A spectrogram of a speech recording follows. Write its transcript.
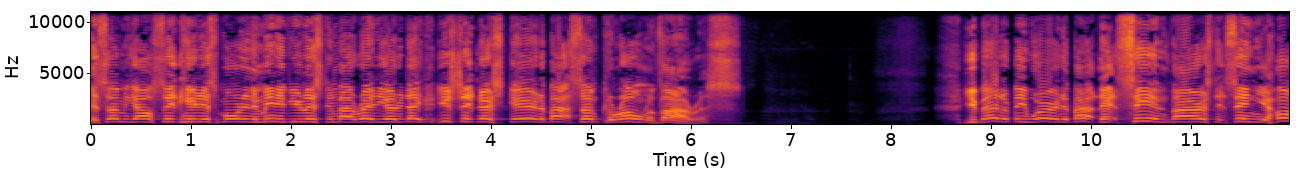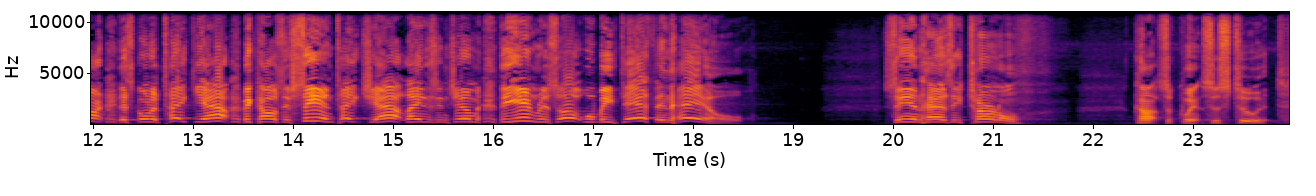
And some of y'all sitting here this morning, and many of you listening by radio today, you sitting there scared about some coronavirus. You better be worried about that sin virus that's in your heart that's going to take you out because if sin takes you out, ladies and gentlemen, the end result will be death and hell. Sin has eternal consequences to it.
